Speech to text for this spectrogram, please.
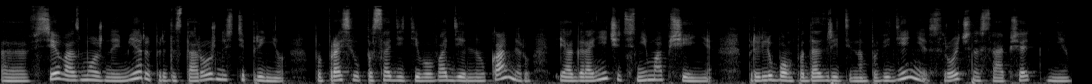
Э, все возможные меры предосторожности принял, попросил посадить его в отдельную камеру и ограничить с ним общение. При любом подозрительном поведении срочно сообщать мне.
